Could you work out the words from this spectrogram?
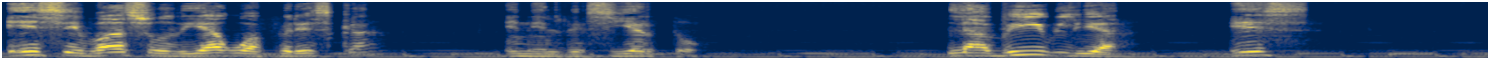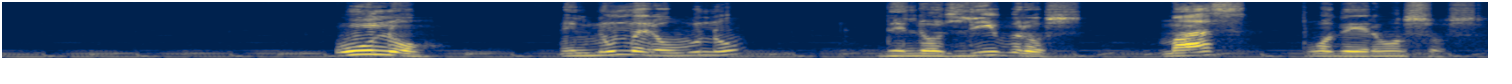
ese vaso de agua fresca en el desierto. la Biblia es uno, el número uno de los libros más poderosos.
